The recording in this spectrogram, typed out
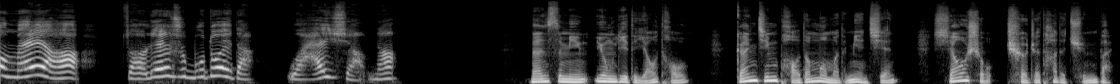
有没有，早恋是不对的，我还小呢。南思明用力的摇头，赶紧跑到默默的面前。小手扯着她的裙摆，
